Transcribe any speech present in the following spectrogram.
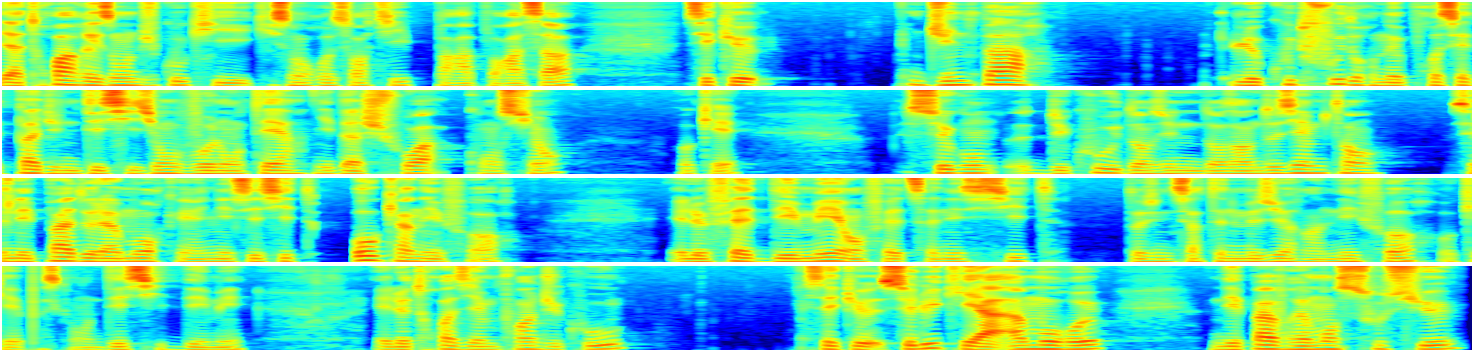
Il y a trois raisons du coup qui, qui sont ressorties par rapport à ça. C'est que d'une part, le coup de foudre ne procède pas d'une décision volontaire ni d'un choix conscient. Ok Second, du coup, dans, un deuxième temps, ce n'est pas de l'amour car il nécessite aucun effort. Et le fait d'aimer, en fait, ça nécessite dans une certaine mesure un effort, ok, parce qu'on décide d'aimer. Et le troisième point, du coup, c'est que celui qui est amoureux n'est pas vraiment soucieux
